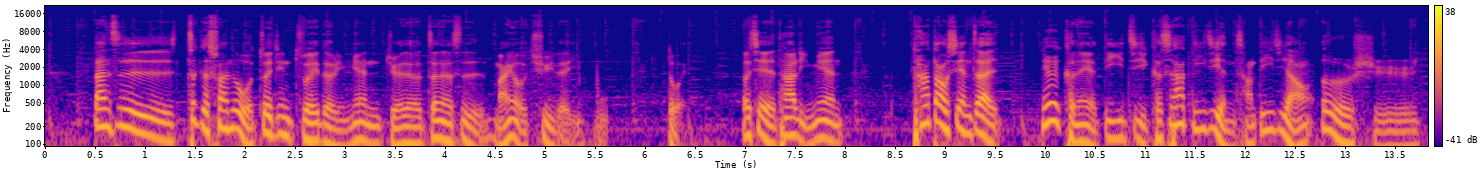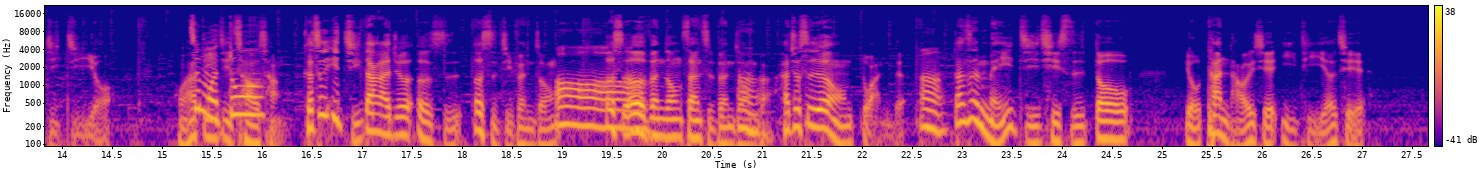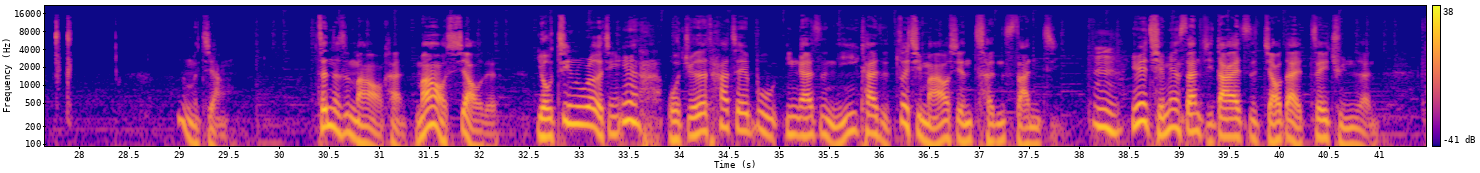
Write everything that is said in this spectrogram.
但是这个算是我最近追的里面，觉得真的是蛮有趣的一部。对，而且它里面，它到现在。因为可能也第一季，可是它第一季很长，第一季好像二十几集哦，哇这么多超长，可是一集大概就二十二十几分钟哦，二十二分钟三十分钟吧，它就是那种短的，嗯，但是每一集其实都有探讨一些议题，而且那么讲，真的是蛮好看，蛮好笑的，有进入热情，因为我觉得他这一部应该是你一开始最起码要先撑三集。嗯，因为前面三集大概是交代这一群人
